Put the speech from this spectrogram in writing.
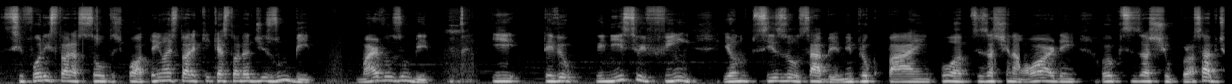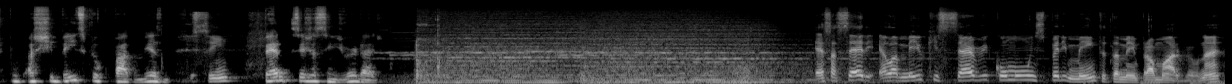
se forem histórias soltas, tipo, ó, tem uma história aqui que é a história de zumbi, Marvel Zumbi. E teve o início e fim, e eu não preciso, sabe, me preocupar em, porra, preciso assistir na ordem, ou eu preciso assistir o próximo, sabe? Tipo, assistir bem despreocupado mesmo. Sim. Espero que seja assim, de verdade. Essa série, ela meio que serve como um experimento também para Marvel, né?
